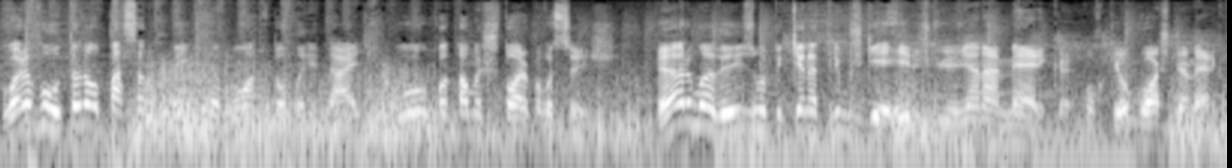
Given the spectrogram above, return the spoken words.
Agora, voltando ao passado bem remoto da humanidade, vou contar uma história para vocês. Era uma vez uma pequena tribo de guerreiros que vivia na América, porque eu gosto de América.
